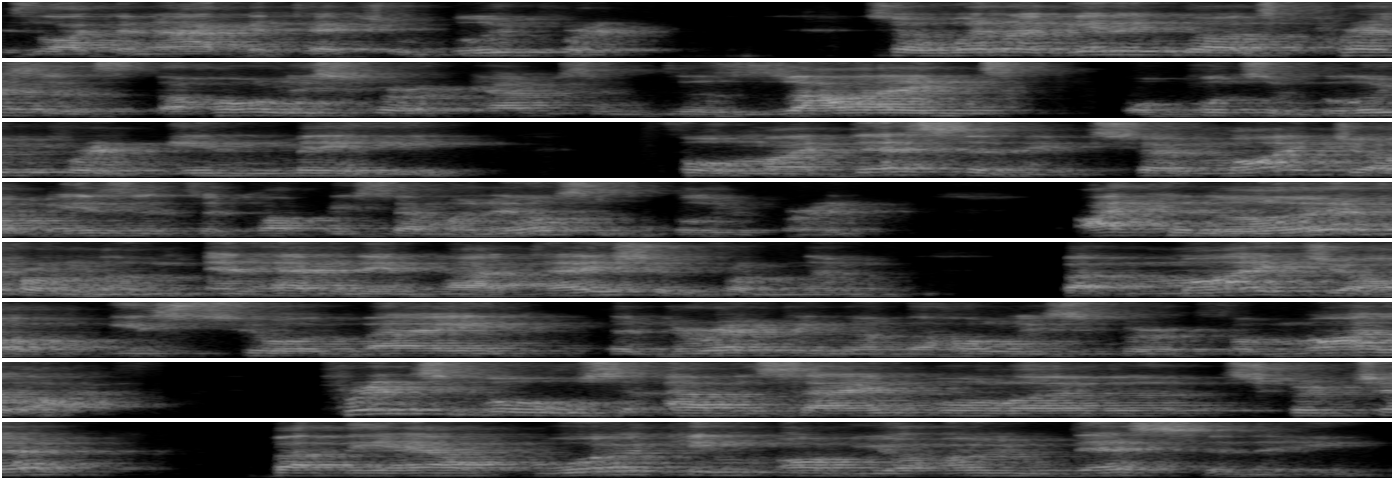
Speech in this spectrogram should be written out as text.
is like an architectural blueprint. So when I get in God's presence, the Holy Spirit comes and designs or puts a blueprint in me for my destiny. So my job isn't to copy someone else's blueprint. I can learn from them and have an impartation from them, but my job is to obey the directing of the Holy Spirit for my life. Principles are the same all over Scripture, but the outworking of your own destiny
